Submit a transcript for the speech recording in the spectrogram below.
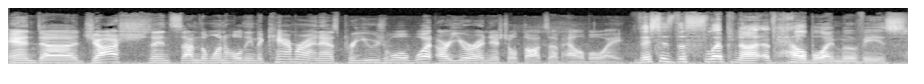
And uh, Josh, since I'm the one holding the camera, and as per usual, what are your initial thoughts of Hellboy? This is the slipknot of Hellboy movies.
